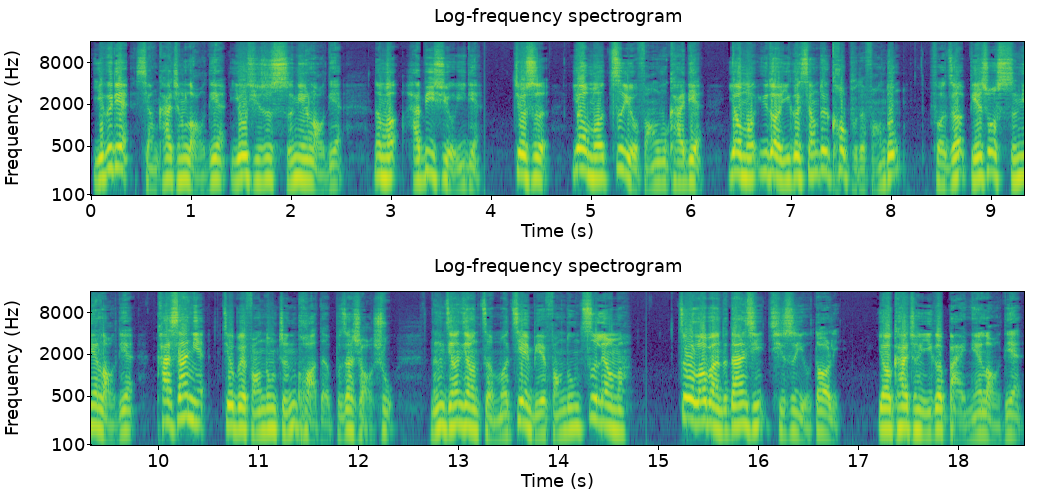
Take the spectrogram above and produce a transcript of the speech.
一个店想开成老店，尤其是十年老店，那么还必须有一点，就是要么自有房屋开店，要么遇到一个相对靠谱的房东，否则别说十年老店，开三年就被房东整垮的不在少数。能讲讲怎么鉴别房东质量吗？这位老板的担心其实有道理，要开成一个百年老店，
